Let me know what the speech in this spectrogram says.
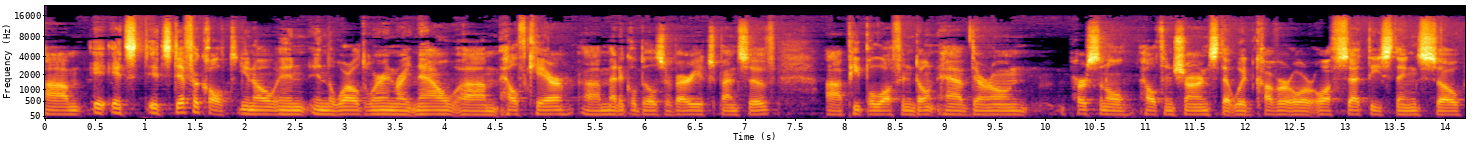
Um, it, it's it's difficult, you know, in in the world we're in right now. Um, healthcare, uh, medical bills are very expensive. Uh, people often don't have their own personal health insurance that would cover or offset these things. So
